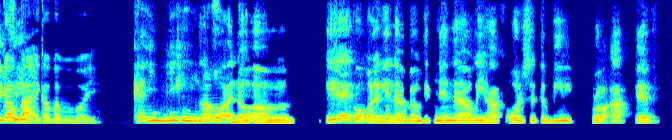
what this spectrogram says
ikaw ba? Ikaw ba, Buboy? Kainin. Ako ano, um, i-echo ko lang yun na banggit niya na we have also to be proactive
